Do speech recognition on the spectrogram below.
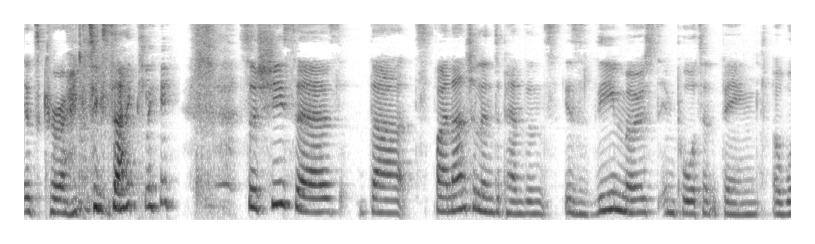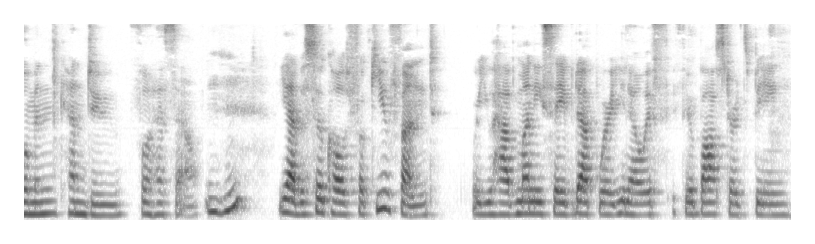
It's correct, exactly. So she says that financial independence is the most important thing a woman can do for herself. Mm-hmm. Yeah, the so-called "fuck you" fund, where you have money saved up, where you know if if your boss starts being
